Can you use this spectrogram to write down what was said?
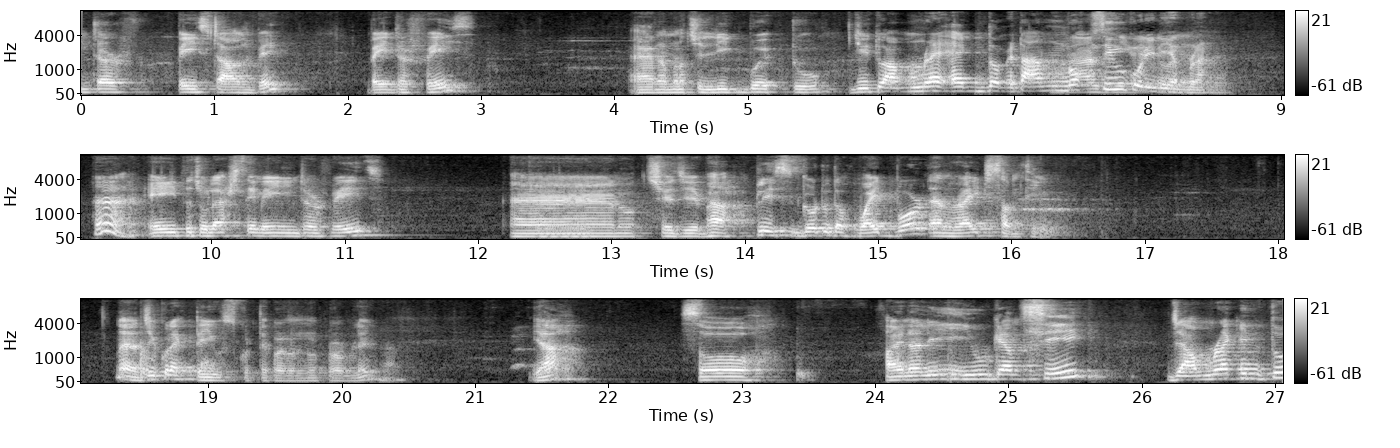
ইন্টারফেসটা আসবে বা ইন্টারফেস অ্যান্ড আমরা হচ্ছে লিখব একটু যেহেতু আমরা একদম এটা আনবক্সিং করিনি আমরা। হ্যাঁ। এই তো চলে আসছে মেইন ইন্টারফেস অ্যান্ড হচ্ছে যে ভা please go to the white board and write something না যে কোনো একটা ইউজ করতে পারবেন no problem yeah so finally you can see যে আমরা কিন্তু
